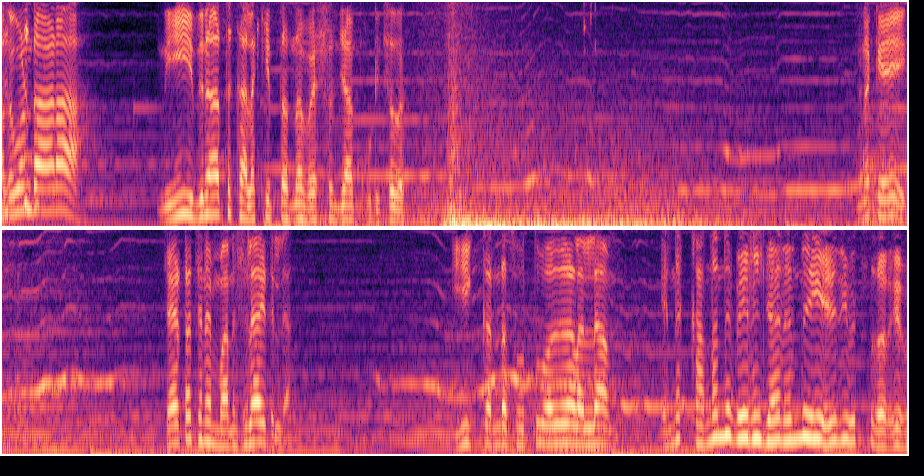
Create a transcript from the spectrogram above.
അതുകൊണ്ടാടാ നീ ഇതിനകത്ത് കലക്കി തന്ന വിഷം ഞാൻ കുടിച്ചത്. നിനക്കേ ചേട്ടച്ചനെ മനസ്സിലായിട്ടില്ല. ഈ കണ്ട സ്വത്തുവകകളെല്ലാം എന്റെ കണ്ണന്റെ പേരിൽ ഞാൻ എന്ന് എഴുതി വെച്ചതറിയോ?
